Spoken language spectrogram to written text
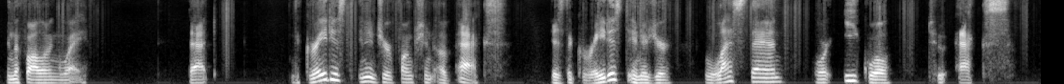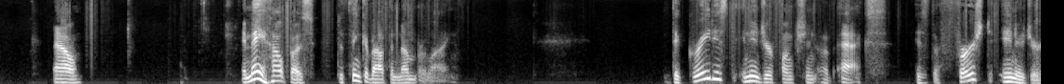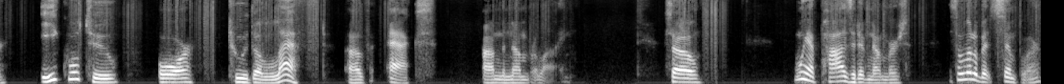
in the following way. That the greatest integer function of x is the greatest integer less than or equal to x. Now, it may help us to think about the number line. The greatest integer function of x is the first integer equal to or to the left of x on the number line. So when we have positive numbers, it's a little bit simpler.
